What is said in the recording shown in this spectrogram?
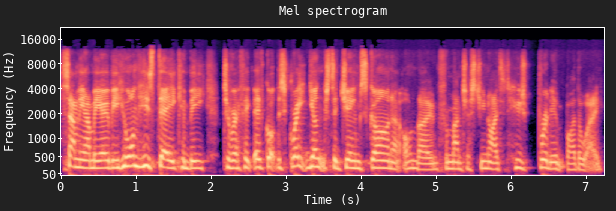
Sammy Ameobi, who on his day can be terrific. They've got this great youngster, James Garner, on loan from Manchester United, who's brilliant, by the way.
